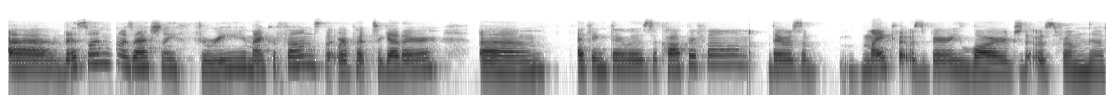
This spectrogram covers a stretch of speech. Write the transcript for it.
Uh, this one was actually three microphones that were put together. Um, I think there was a Copperphone, there was a mic that was very large that was from the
